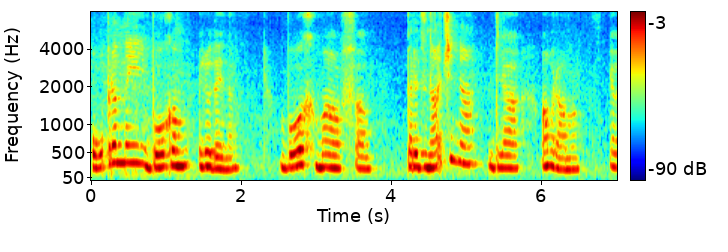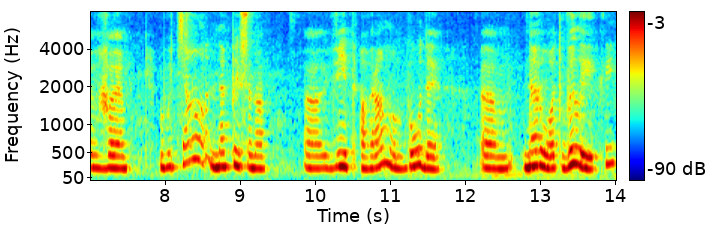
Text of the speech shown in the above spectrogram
обраний Богом людина. Бог мав е, передзначення для Авраама. Буття написано е, від Авраама буде ем, народ великий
